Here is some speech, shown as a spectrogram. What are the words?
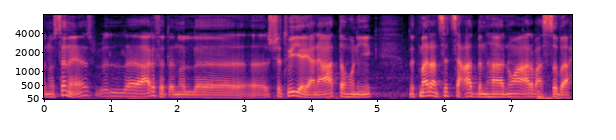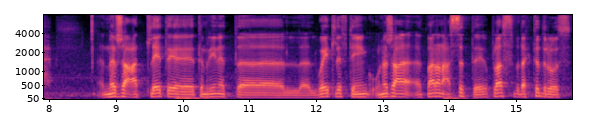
إنه سنة عرفت إنه آه، الشتوية يعني قعدت هونيك. نتمرن ست ساعات بالنهار نوع أربعة الصبح. نرجع على ثلاثة تمرينة آه، ال weight lifting ونرجع نتمرن على الستة. plus بدك تدرس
